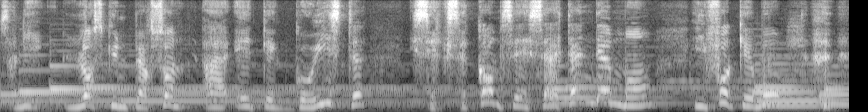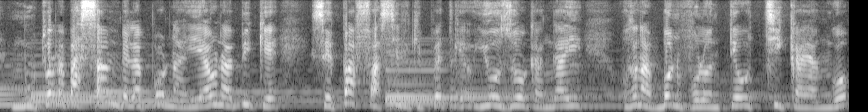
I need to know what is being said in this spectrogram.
Ça dit, lorsqu'une personne a été égoïste, c'est comme, c'est un démon. Il faut que, bon, on a vu que c'est pas facile qui peut être yozo kangai, on a bonne volonté au tika yango,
